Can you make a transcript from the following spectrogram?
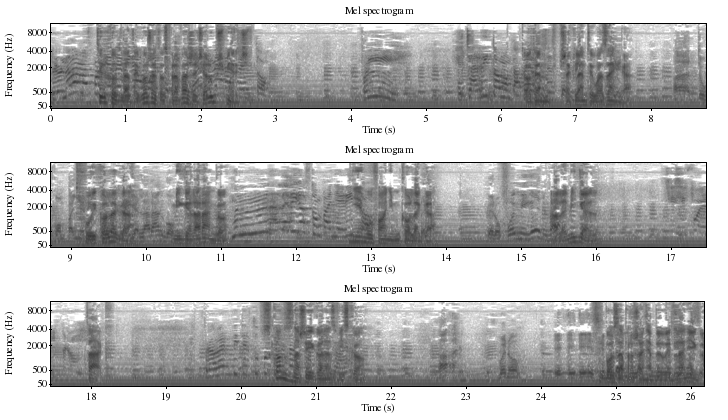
Pero nada más porque Tylko dlatego, że to sprawa życia No lub me hagas śmierci. esto. To ten przeklęty łazęga. Twój kolega, Miguel Arango. No, no, no. Nie mów o nim kolega, ale Miguel, tak. Pero a ver, Peter, ¿tú por qué Skąd znasz jego nazwisko? Ah, eh, es que Bo zaproszenia były dla niego.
